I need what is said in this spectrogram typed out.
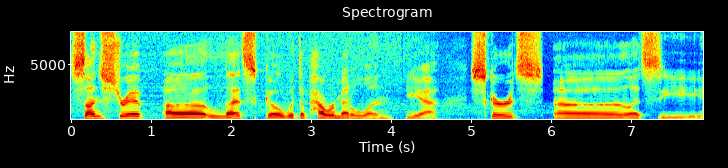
Sunstrip, uh, let's go with the power metal one. Yeah. Skirts, uh, let's see.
